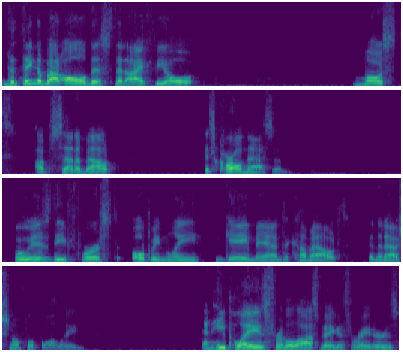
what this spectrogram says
the thing about all this that I feel most upset about is Carl Nassib, who is the first openly gay man to come out in the National Football League. And he plays for the Las Vegas Raiders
